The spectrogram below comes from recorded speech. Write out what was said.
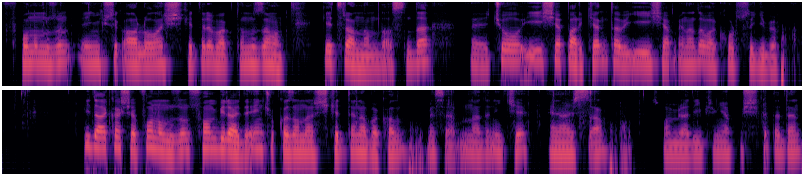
Fonumuzun en yüksek ağırlığı olan şirketlere baktığımız zaman getiri anlamda aslında e, çoğu iyi iş yaparken tabii iyi iş yapmayanlar da var Korsa gibi. Bir de arkadaşlar fonumuzun son bir ayda en çok kazanan şirketlerine bakalım. Mesela bunlardan iki Enerjisa. Son bir ayda iyi prim yapmış şirketlerden.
